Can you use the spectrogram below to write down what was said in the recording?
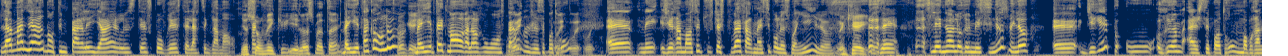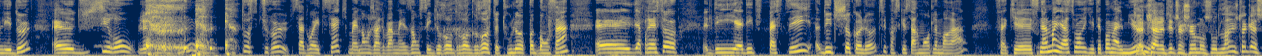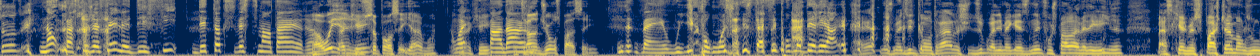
La manière dont il me parlait hier, là, Steph, pour vrai, c'était l'article de la mort. Il a que- survécu, il est là ce matin. Ben, il est encore là. Mais il est peut-être mort à l'heure où on se parle, Oui. je sais pas trop. Oui, oui, oui. Euh, mais j'ai ramassé tout ce que je pouvais à la pharmacie pour le soigner, là. OK. Je disais Tylenol, rhume et sinus, mais là, Euh, grippe ou rhume, elle sait pas trop, on va prendre les deux. Euh, du sirop, là, je tous creux, ça doit être sec, mais non, j'arrive à la maison, c'est gras, gras, gras, ce tout-là, pas de bon sens. Euh, après ça, des, des petites pastilles, des petits chocolats, tu sais, parce que ça remonte le moral. Fait que finalement, hier soir, il était pas mal mieux. As-tu mais- arrêté de chercher un morceau de linge, tant qu'à ça? Non, parce que je fais le défi détox vestimentaire. Ah oui, hein, Ok. j'ai vu ça passer hier, moi. Ouais, Ok. pendant... un- 30 jours se passer. Ben oui, pour moi, c'est c'est assez pour mettre derrière. Arrête, moi, je me dis le contraire. là. Je suis dû pour aller magasiner. Il faut que je parle à Valérie. Là, parce que je me suis pas acheté un morceau...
